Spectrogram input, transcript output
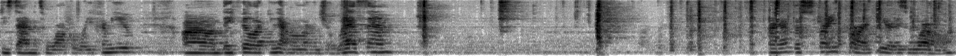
deciding to walk away from you. Um, they feel like you haven't learned your lesson. I got the strength card here as well.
